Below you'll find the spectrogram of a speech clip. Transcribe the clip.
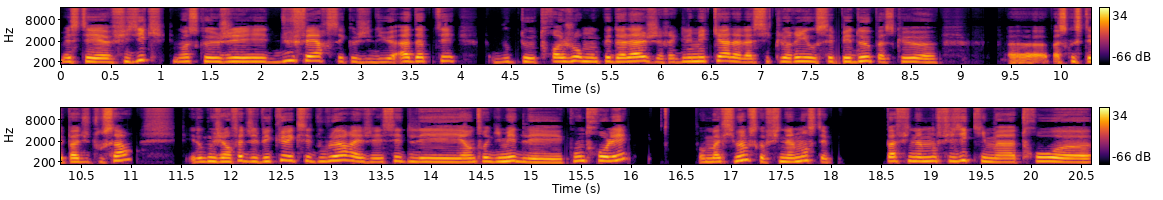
mais c'était euh, physique. Moi, ce que j'ai dû faire, c'est que j'ai dû adapter au bout de trois jours mon pédalage. J'ai réglé mes cales à la cyclerie au CP2 parce que euh, parce que c'était pas du tout ça. Et donc j'ai en fait j'ai vécu avec ces douleurs et j'ai essayé de les entre guillemets de les contrôler au maximum parce que finalement c'était pas finalement physique qui m'a trop euh,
